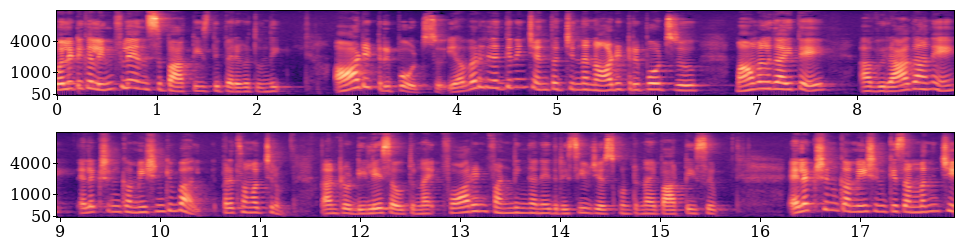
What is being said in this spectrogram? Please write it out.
పొలిటికల్ ఇన్ఫ్లుయెన్స్ పార్టీస్ది పెరుగుతుంది. ఆడిట్ రిపోర్ట్స్ ఎవరి దగ్గర నుంచి ఎంత వచ్చిందన్న ఆడిట్ రిపోర్ట్స్? మామూలుగా అయితే అవి రాగానే ఎలక్షన్ కమిషన్కి ఇవ్వాలి ప్రతి సంవత్సరం. దాంట్లో డిలేస్ అవుతున్నాయి ఫారిన్ ఫండింగ్ అనేది రిసీవ్ చేసుకుంటున్నాయి పార్టీస్ ఎలక్షన్ కమిషన్కి సంబంధించి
